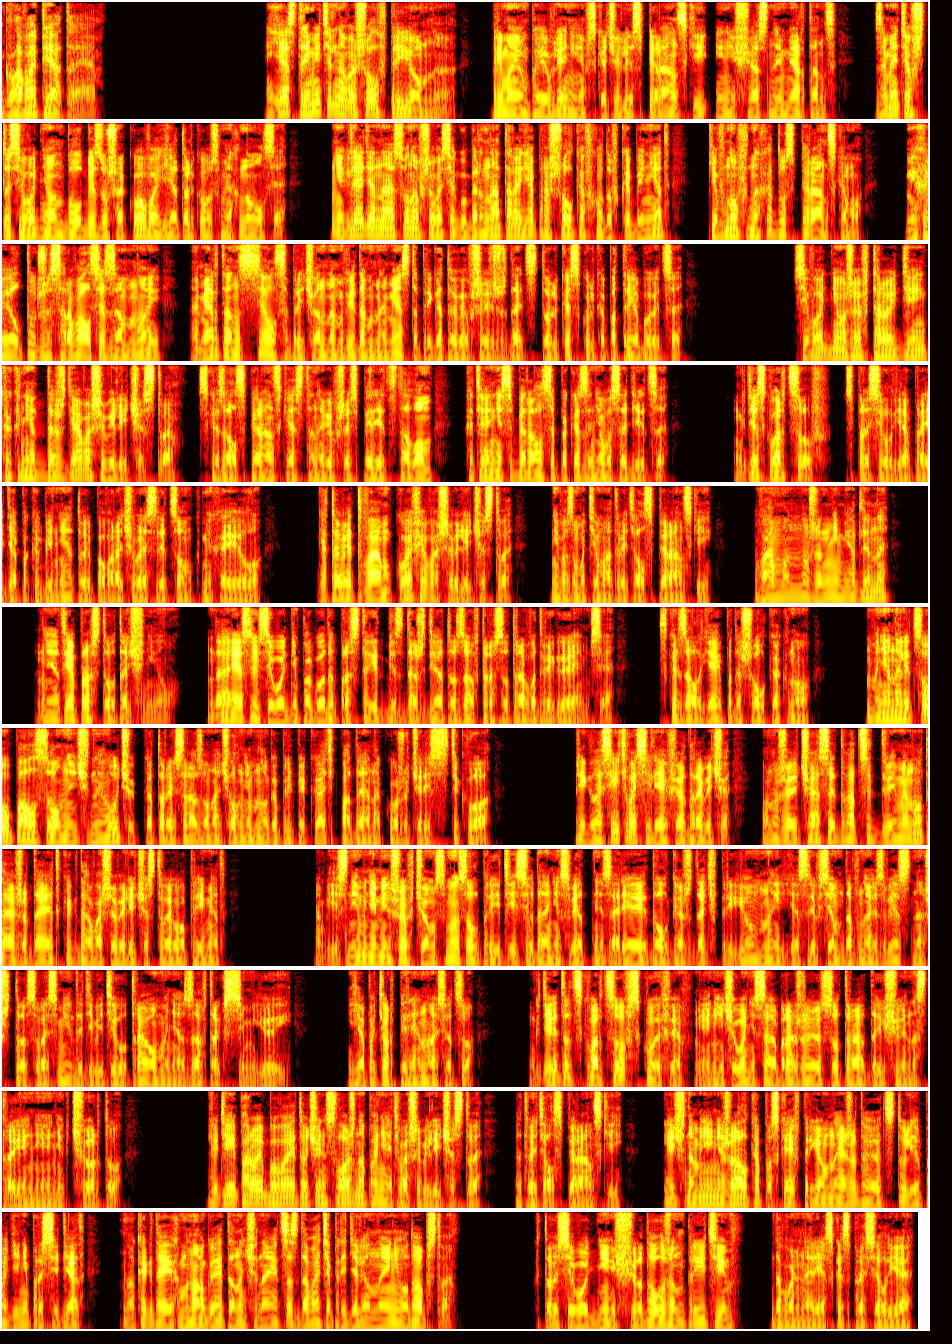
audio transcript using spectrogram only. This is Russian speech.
Глава пятая. Я стремительно вошел в приемную. При моем появлении вскочили Спиранский и несчастный Мертенс. Заметив, что сегодня он был без Ушакова, я только усмехнулся. Не глядя на осунувшегося губернатора, я прошел ко входу в кабинет, кивнув на ходу Спиранскому. Михаил тут же сорвался за мной, а Мертенс сел с обреченным видом на место, приготовившись ждать столько, сколько потребуется — «Сегодня уже второй день, как нет дождя, Ваше Величество», — сказал Спиранский, остановившись перед столом, хотя я не собирался пока за него садиться. «Где Скворцов?» — спросил я, пройдя по кабинету и поворачиваясь лицом к Михаилу. «Готовит вам кофе, Ваше Величество», — невозмутимо ответил Спиранский. «Вам он нужен немедленно?» «Нет, я просто уточнил. Да, если сегодня погода простоит без дождя, то завтра с утра выдвигаемся», — сказал я и подошел к окну. Мне на лицо упал солнечный лучик, который сразу начал немного припекать, падая на кожу через стекло. «Пригласить Василия Федоровича? Он уже час и 22 минуты ожидает, когда Ваше Величество его примет». «Объясни мне, Миша, в чем смысл прийти сюда ни свет ни заря и долго ждать в приемной, если всем давно известно, что с 8 до 9 утра у меня завтрак с семьей?» Я потер переносицу. «Где этот Скворцов с кофе? Я ничего не соображаю с утра, да еще и настроение ни к черту». «Людей порой бывает очень сложно понять, Ваше Величество», — ответил Спиранский. «Лично мне не жалко, пускай в приемной ожидают, стулья поди не просидят. Но когда их много, это начинает создавать определенные неудобства». «Кто сегодня еще должен прийти?» — довольно резко спросил я.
